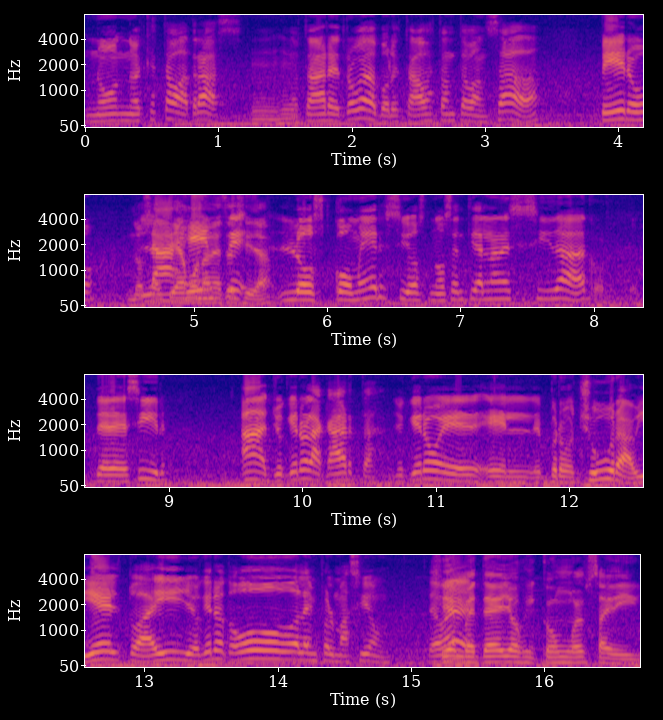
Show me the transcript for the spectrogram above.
no, no es que estaba atrás, no estaba retrógrada porque estaba bastante avanzada, pero No la gente, necesidad. los comercios no sentían la necesidad Correcto. de decir, ah, yo quiero la carta, yo quiero el, el brochure abierto ahí, yo quiero toda la información. Sí, a- en vez de ellos ir con un website y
